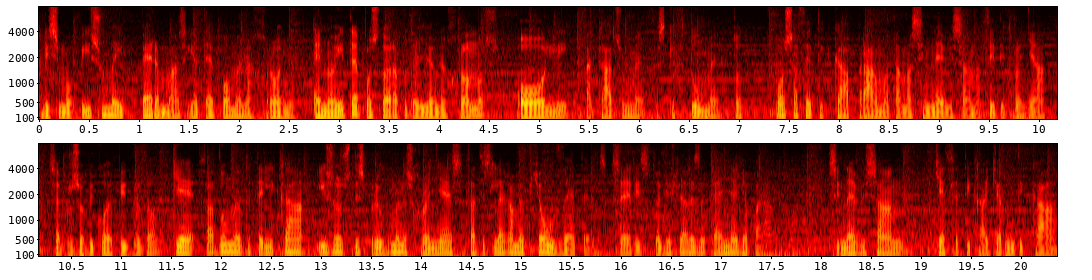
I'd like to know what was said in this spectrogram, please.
χρησιμοποιήσουμε υπέρ μας για τα επόμενα χρόνια. Εννοείται πως τώρα που τελειώνει ο χρόνος, όλοι θα κάτσουμε, θα σκεφτούμε το πόσα θετικά πράγματα μας συνέβησαν αυτή τη χρονιά σε προσωπικό επίπεδο και θα δούμε ότι τελικά ίσως τις προηγούμενες χρονιές θα τις λέγαμε πιο ουδέτερες. Ξέρεις, το 2019 για παράδειγμα συνέβησαν και θετικά και αρνητικά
